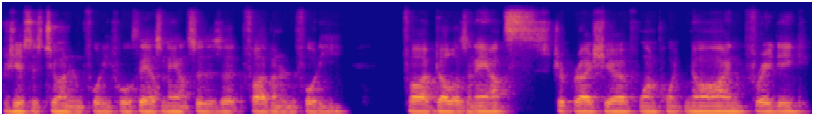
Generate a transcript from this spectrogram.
produces 244,000 ounces at $545 an ounce, strip ratio of 1.9, free dig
